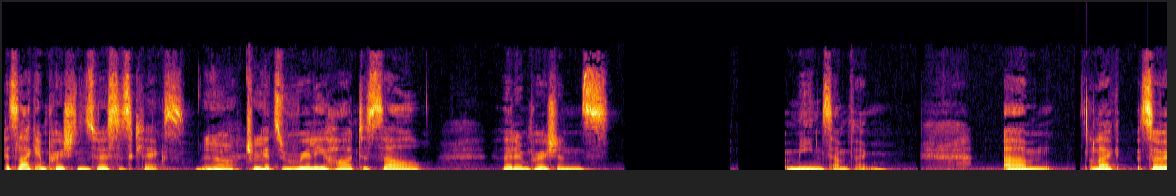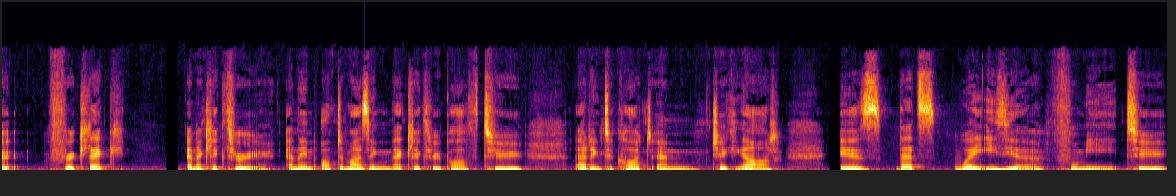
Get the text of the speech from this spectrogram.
It's like impressions versus clicks. Yeah, true. It's really hard to sell that impressions mean something. Um, like so, for a click and a click through, and then optimizing that click through path to adding to cart and checking out is that's way easier for me to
